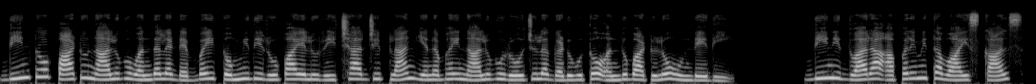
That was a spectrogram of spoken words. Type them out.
దీంతో పాటు నాలుగు వందల డెబ్బై తొమ్మిది రూపాయలు రీఛార్జి ప్లాన్ ఎనభై నాలుగు రోజుల గడువుతో అందుబాటులో ఉండేది. దీని ద్వారా అపరిమిత వాయిస్ కాల్స్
